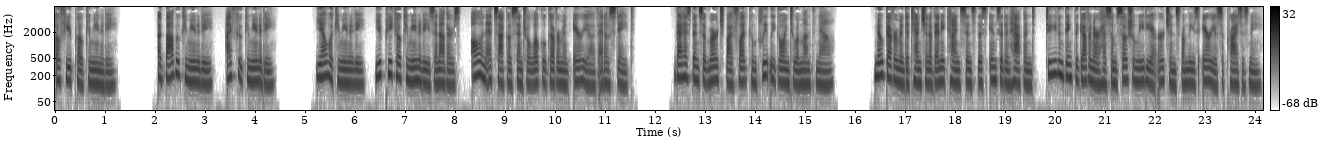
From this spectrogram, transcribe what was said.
Ofukpo Community, Agbabu Community, Ifeku Community, Yelwa Community, Upiko Communities, and others, all in Etsako Central Local Government Area of Edo State. That has been submerged by flood completely going to a month now. No government attention of any kind since this incident happened. To even think the governor has some social media urchins from these areas surprises me.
